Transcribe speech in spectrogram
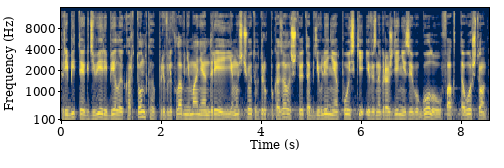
Прибитая к двери белая картонка привлекла внимание Андрея. Ему с чего-то вдруг показалось, что это объявление о поиске и вознаграждении за его голову, факт того, что он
